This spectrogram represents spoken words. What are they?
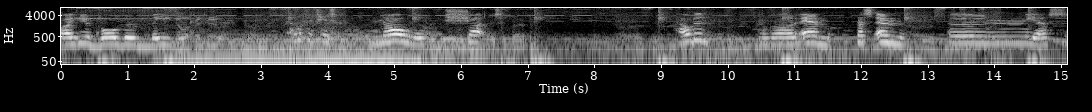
I hear Boulder baby. Elephant hit. Elephant hit. No. Shut. How did? Oh my God. M. Press M. Um. Yes.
